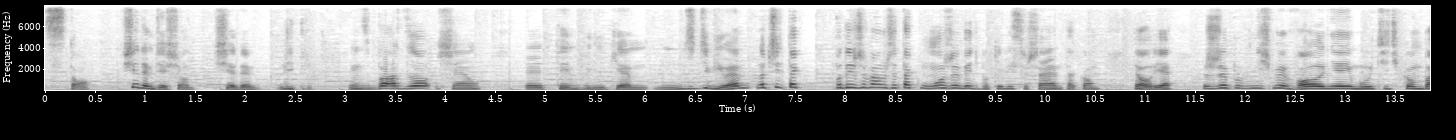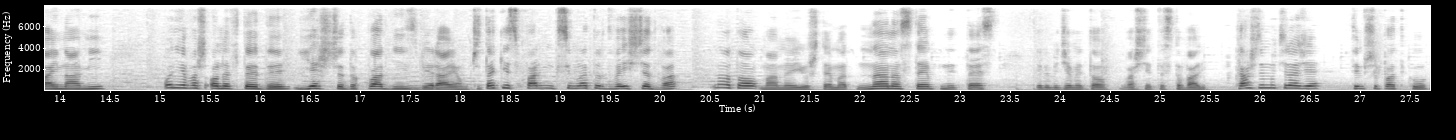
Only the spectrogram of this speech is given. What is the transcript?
177 litrów. Więc bardzo się tym wynikiem zdziwiłem. Znaczy, tak podejrzewam, że tak może być, bo kiedyś słyszałem taką teorię, że powinniśmy wolniej mucić kombajnami, ponieważ one wtedy jeszcze dokładniej zbierają. Czy tak jest Farming Simulator 22? No to mamy już temat na następny test, kiedy będziemy to właśnie testowali. W każdym bądź razie, w tym przypadku,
